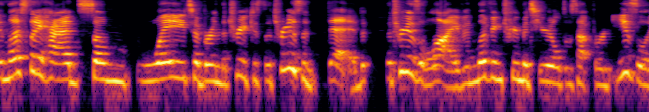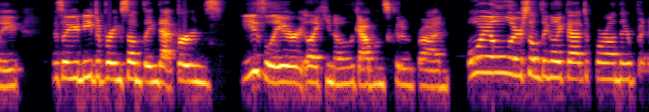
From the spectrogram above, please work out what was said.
unless they had some way to burn the tree, because the tree isn't dead, the tree is alive, and living tree material does not burn easily. And so you need to bring something that burns easily, or like, you know, the goblins could have brought oil or something like that to pour on there. But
